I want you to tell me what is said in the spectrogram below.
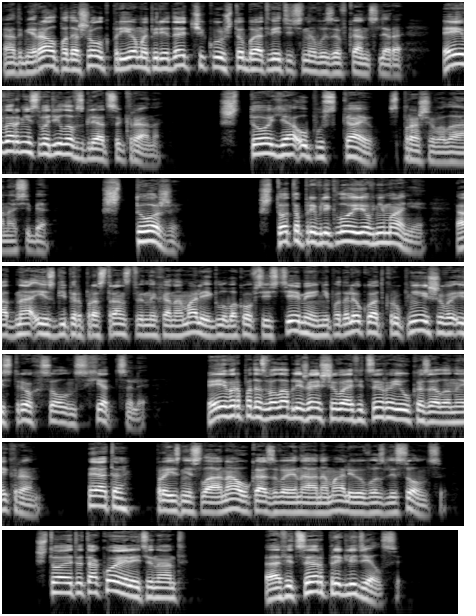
Адмирал подошел к приемопередатчику, чтобы ответить на вызов канцлера. Эйвор не сводила взгляд с экрана. «Что я упускаю?» — спрашивала она себя. «Что же?» Что-то привлекло ее внимание — Одна из гиперпространственных аномалий глубоко в системе, неподалеку от крупнейшего из трех солнц Хетцеля. Эйвор подозвала ближайшего офицера и указала на экран. «Это», — произнесла она, указывая на аномалию возле солнца. «Что это такое, лейтенант?» Офицер пригляделся.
